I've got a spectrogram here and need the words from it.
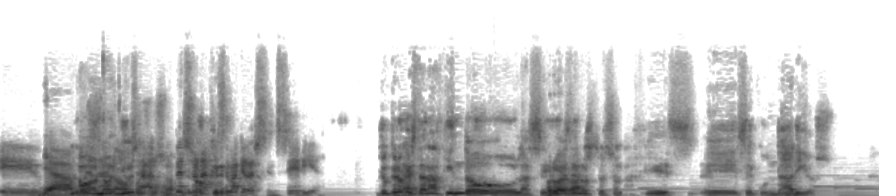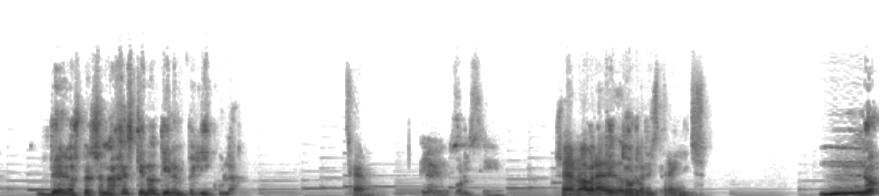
eh, Ya, No, pues no, no, yo- pues o sea, eso. algún personaje se va a quedar sin serie. Yo creo que están haciendo las series Pruebas. de los personajes eh, secundarios. De los personajes que no tienen película. Claro. Claro, Por- sí, sí. O sea, no habrá de Doctor Strange. No,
